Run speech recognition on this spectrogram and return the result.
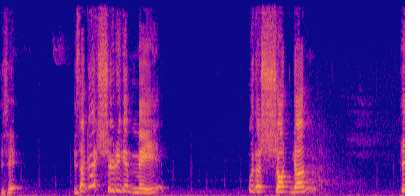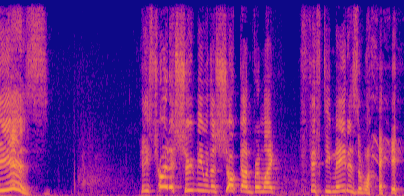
Is it? Is that guy shooting at me? With a shotgun? He is! He's trying to shoot me with a shotgun from like 50 meters away.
